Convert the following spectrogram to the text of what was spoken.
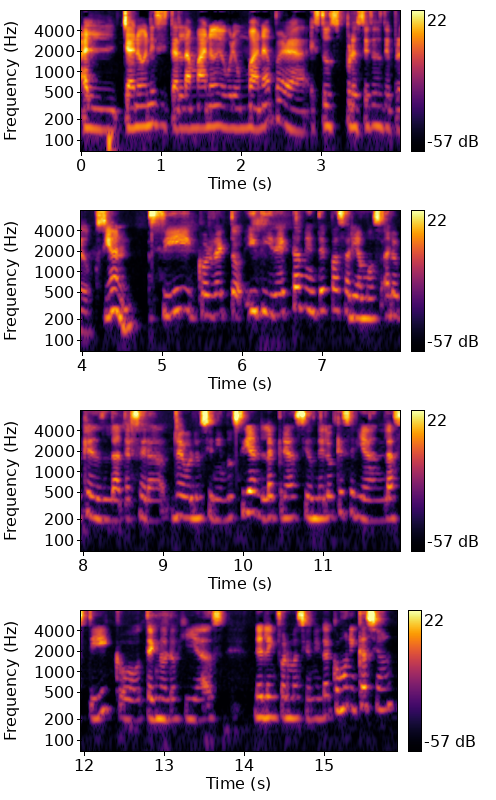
al ya no necesitar la mano de obra humana para estos procesos de producción. Sí, correcto. Y directamente pasaríamos a lo que es la tercera revolución industrial, la creación de lo que serían las TIC o tecnologías de la información y la comunicación,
